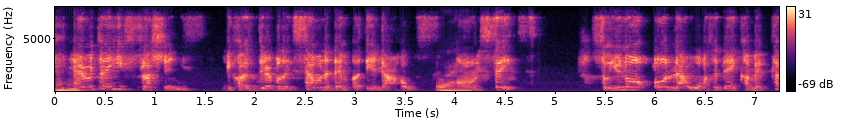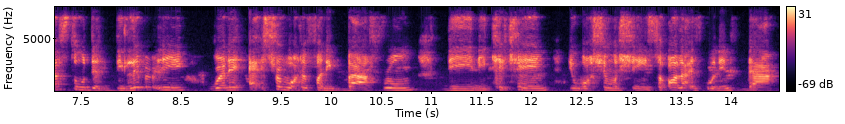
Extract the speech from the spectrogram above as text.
mm-hmm. every time he flushes, because there were like seven of them in that house right. or six. So you know all that water then coming plus two they deliberately running extra water from the bathroom, the the kitchen, the washing machine. So all that is going into that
